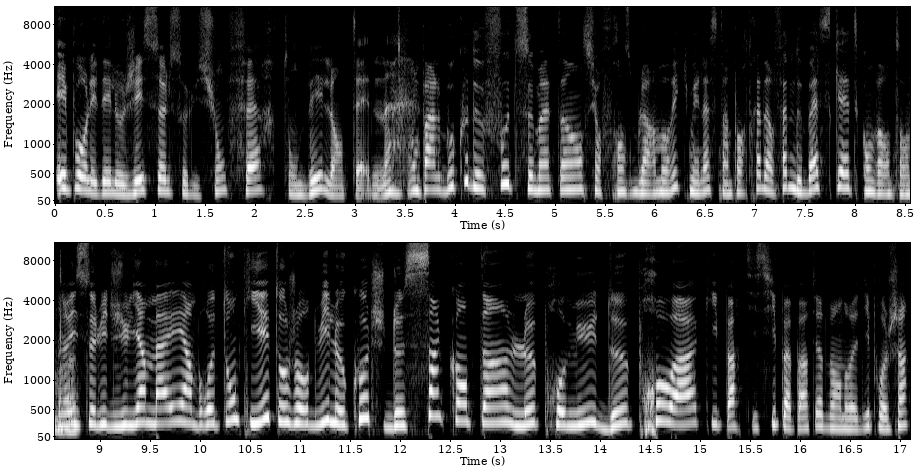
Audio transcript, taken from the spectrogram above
Et pour les déloger, seule solution, faire tomber l'antenne. On parle beaucoup de foot ce matin sur France Bleu Armorique, mais là c'est un portrait d'un fan de basket qu'on va entendre. Oui, celui de Julien Mahé, un breton qui est aujourd'hui le coach de Saint-Quentin, le promu de Proa, qui participe à partir de vendredi prochain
